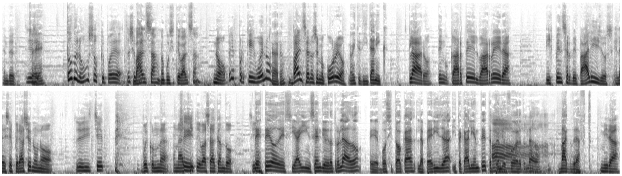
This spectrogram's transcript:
Entonces, Todos los usos que puede. Entonces, ¿Balsa? ¿No pusiste balsa? No, ¿ves por qué es bueno? Claro. Balsa no se me ocurrió. ¿No viste Titanic? Claro, tengo cartel, barrera, dispenser de palillos. En la desesperación uno. Entonces, che, voy con una, una Sí. y va sacando. ¿Sí? Testeo de si hay incendio del otro lado. eh, vos si tocas la perilla y está caliente, te prende el Ah. fuego del otro lado. Backdraft. Mira,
